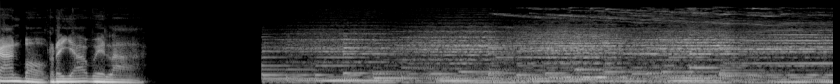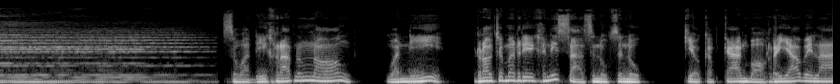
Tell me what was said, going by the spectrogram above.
การบอกระยะเวลา สวัสดีครับน้องๆ วันนี้เราจะมาเรียนคณิตศาสตร์สนุกๆ เกี่ยวกับการบอกระยะเวลา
